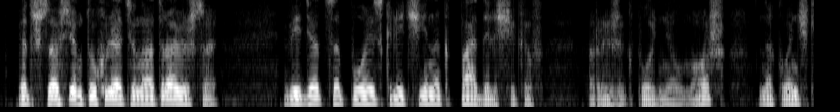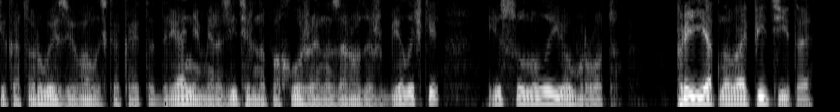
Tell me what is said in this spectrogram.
— Это ж совсем тухлятина, отравишься. Ведется поиск личинок падальщиков. Рыжик поднял нож, на кончике которого извивалась какая-то дрянь, омерзительно похожая на зародыш белочки, и сунул ее в рот. «Приятного аппетита!»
